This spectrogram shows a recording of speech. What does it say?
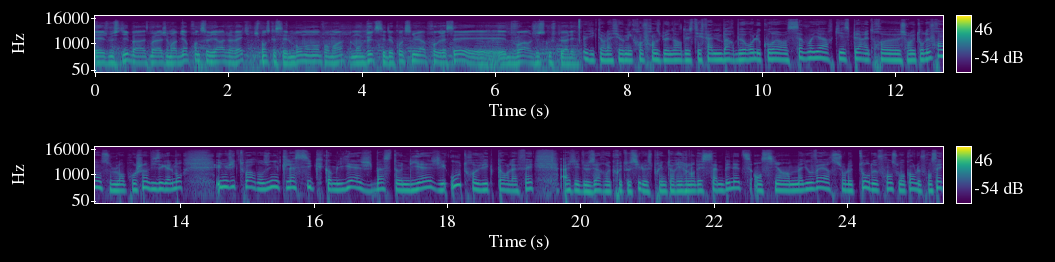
et je me suis dit bah voilà, j'aimerais bien prendre ce virage avec. Je pense que c'est le bon moment pour moi. Mon but c'est de continuer à progresser et, de voir jusqu'où je peux aller. Victor l'a fait au micro France Bleu Nord de Stéphane Barbero, le coureur savoyard qui espère être sur le Tour de France l'an prochain, vise également une victoire dans une classique comme Liège, Bastogne-Liège. Et outre Victor Lafay, AG2R recrute aussi le sprinter irlandais Sam Bennett, ancien maillot vert sur le Tour de France ou encore le français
